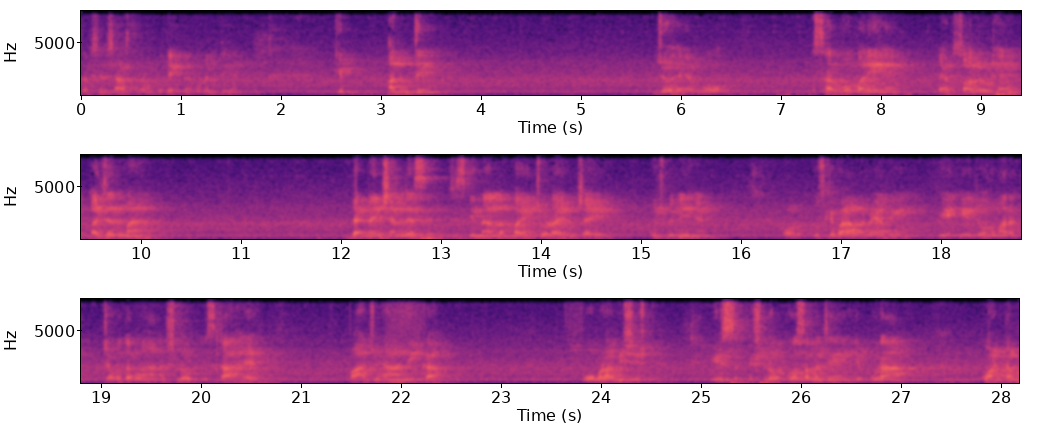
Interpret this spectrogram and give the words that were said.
दक्षिण शास्त्रों को देखने को मिलती है कि अंतिम जो है वो सर्वोपरि है एब्सोल्यूट है, अजन्मा है। डायमेंशन लेस है, जिसकी ना लंबाई, चौड़ाई, ऊंचाई कुछ भी नहीं है। और उसके बाद में अभी एक ये जो हमारा चौदहवा श्लोक इसका है, पाँचवें आने का, वो बड़ा विशिष्ट है। इस श्लोक को समझें, ये पूरा क्वांटम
